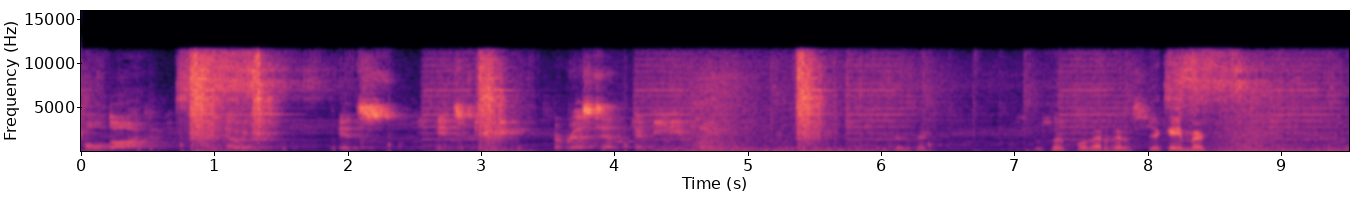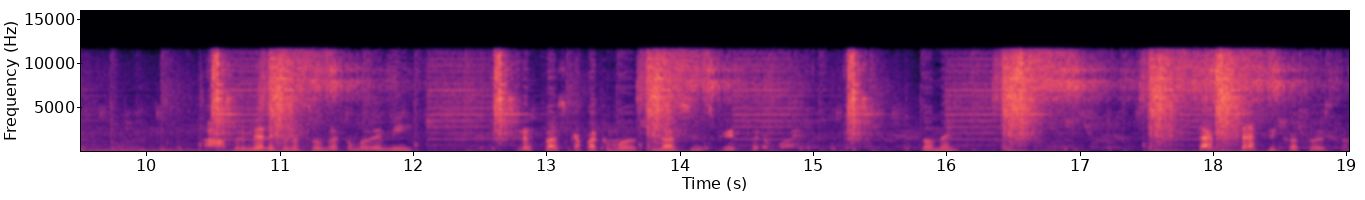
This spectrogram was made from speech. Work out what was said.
Hold on, You. It's it's Beauty. Arrest him immediately. Uso el poder de los Gamer. Ah, pero mira, deja una sombra como de mí. Creo que es para escapar como estilo Assassin's Creed, pero bueno. Tomen. Está táctico todo esto.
